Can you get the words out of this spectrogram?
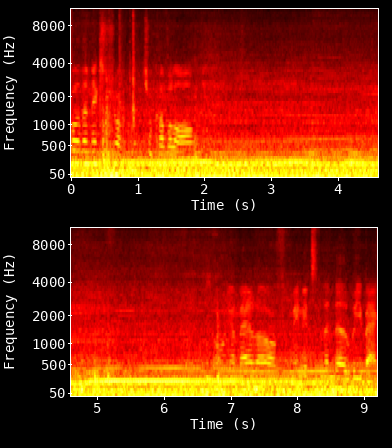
For the next truck to come along. It's only a matter of minutes, then they'll be back.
